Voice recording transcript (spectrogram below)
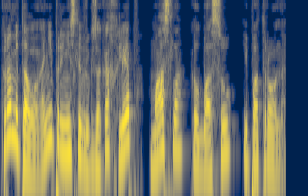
Кроме того, они принесли в рюкзаках хлеб, масло, колбасу и патроны.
